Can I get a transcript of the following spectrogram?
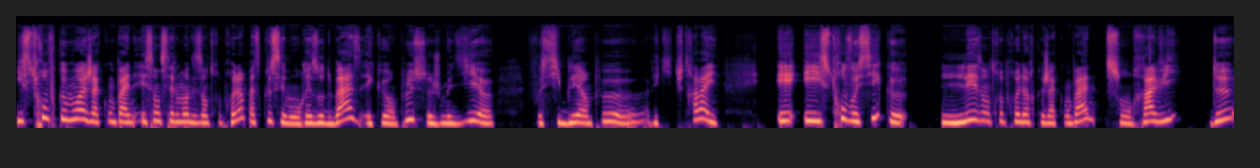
Il se trouve que moi, j'accompagne essentiellement des entrepreneurs parce que c'est mon réseau de base et qu'en plus, je me dis, euh, faut cibler un peu euh, avec qui tu travailles. Et il se trouve aussi que les entrepreneurs que j'accompagne sont ravis de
